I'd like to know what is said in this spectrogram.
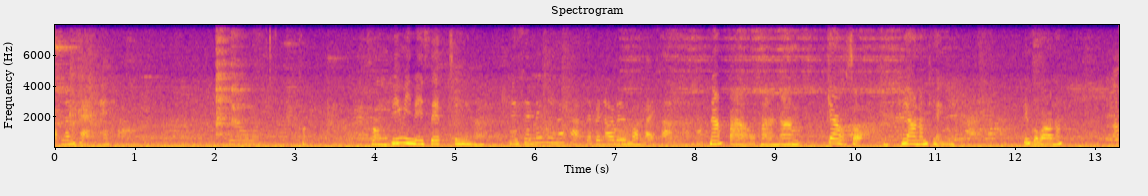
รับน้ำแข็งไหมคะเราอะของพี่มีในเซ็ตใช่ไหมคะ ในเซ็ตไม่มีแล้วค่ะ จะเป็นออเดอร์ก่อนบ่ายสามนะคะน้ำเปล่าค่ะ น้ำแก้วสองไม่เอาน้ำแข็งรีบกว่าเบาเนาะ เอา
